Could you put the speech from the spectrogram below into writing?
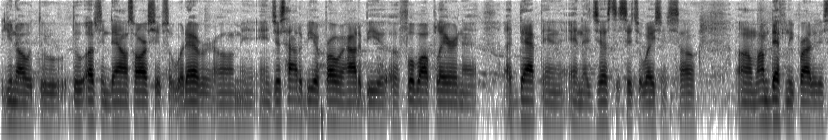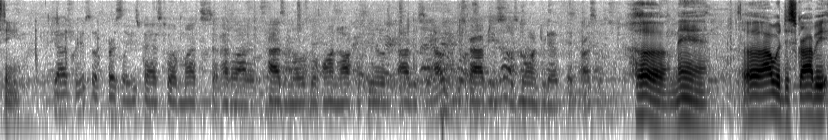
you know, through through ups and downs, hardships, or whatever, um, and, and, just how to be a pro and how to be a, a football player and uh, adapt and, and, adjust to situations. So um, I'm definitely proud of this team. Josh, for yourself personally, these past 12 months have had a lot of highs and lows go on and off the field, obviously. How would you describe just, just going through that, that process? Oh, man. Uh, I would describe it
